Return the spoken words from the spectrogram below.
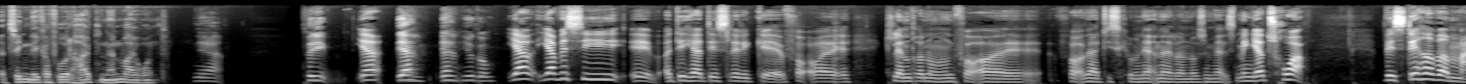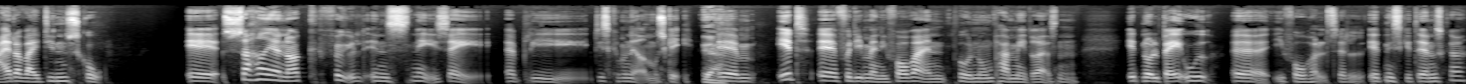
at tingene ikke har fået et hype den anden vej rundt. Ja. Fordi, Ja, ja, ja, you go. Jeg, jeg vil sige, øh, og det her det er slet ikke øh, for at øh, klandre nogen for at, øh, for at være diskriminerende eller noget som helst. Men jeg tror, hvis det havde været mig, der var i dine sko, øh, så havde jeg nok følt en snes af at blive diskrimineret måske. Ja. Øhm, et, øh, fordi man i forvejen på nogle parametre er sådan 1-0 bagud øh, i forhold til etniske danskere.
